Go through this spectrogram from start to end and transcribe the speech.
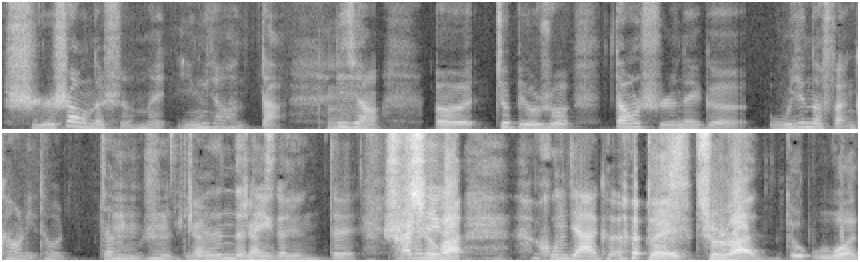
时尚的审美影响很大。你嗯想，呃，就比如说当时那个《无音的反抗》里头，詹姆斯·迪恩的那个，对，说实话，红夹克，对，说实话，呃我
